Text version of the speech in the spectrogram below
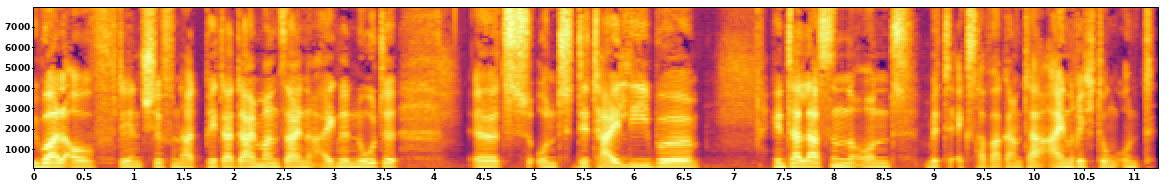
Überall auf den Schiffen hat Peter Daimann seine eigene Note äh, und Detailliebe hinterlassen und mit extravaganter Einrichtung und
